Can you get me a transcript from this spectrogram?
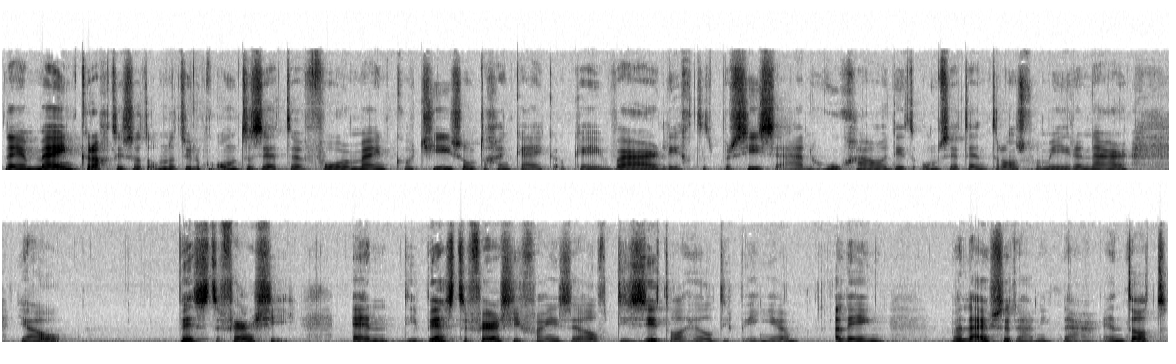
nou ja, mijn kracht is dat om natuurlijk om te zetten voor mijn coaches. Om te gaan kijken, oké, waar ligt het precies aan? Hoe gaan we dit omzetten en transformeren naar jouw beste versie? En die beste versie van jezelf, die zit al heel diep in je. Alleen, we luisteren daar niet naar. En dat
